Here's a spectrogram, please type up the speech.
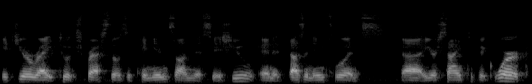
it's your right to express those opinions on this issue and it doesn't influence uh, your scientific work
